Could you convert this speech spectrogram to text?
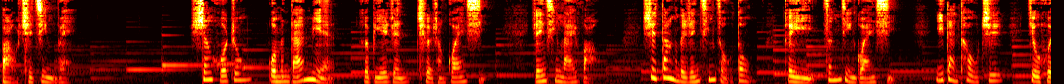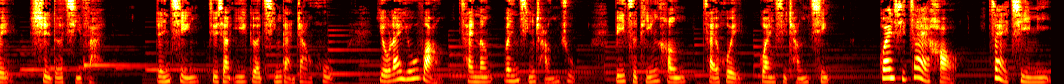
保持敬畏。生活中，我们难免和别人扯上关系，人情来往，适当的人情走动可以增进关系；一旦透支，就会适得其反。人情就像一个情感账户。有来有往，才能温情常驻；彼此平衡，才会关系长青。关系再好、再亲密，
